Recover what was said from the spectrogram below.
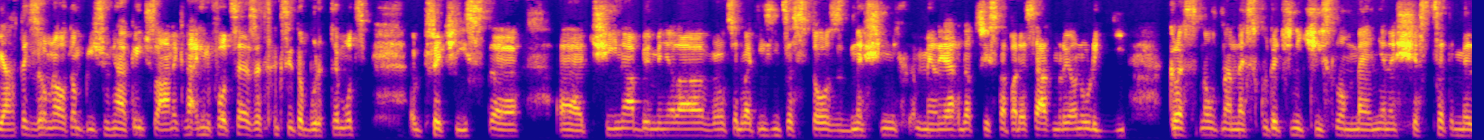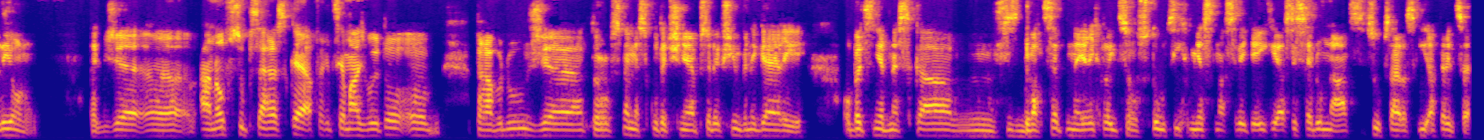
Já teď zrovna o tom píšu nějaký článek na info.cz, tak si to budete moc přečíst. Čína by měla v roce 2100 z dnešních miliarda 350 milionů lidí klesnout na neskutečný číslo méně než 600 milionů. Takže eh, ano, v subsaharské Africe máš to eh, pravdu, že to roste neskutečně, především v Nigérii. Obecně dneska mm, z 20 nejrychleji rostoucích měst na světě jich je asi 17 v subsaharské Africe.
